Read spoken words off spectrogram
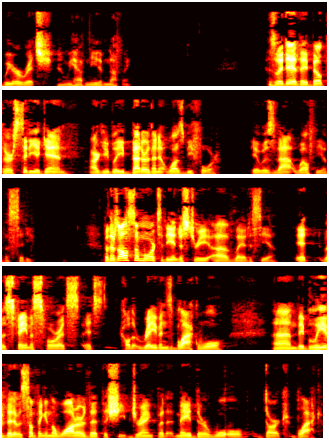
We are rich and we have need of nothing. So they did. They built their city again, arguably better than it was before. It was that wealthy of a city. But there's also more to the industry of Laodicea. It was famous for its, it's called it Raven's black wool. Um, they believed that it was something in the water that the sheep drank, but it made their wool dark black.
